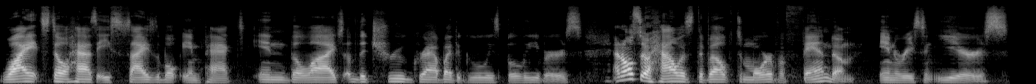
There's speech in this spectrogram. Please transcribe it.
why it still has a sizable impact in the lives of the true Grab by the Ghoulies believers, and also how it's developed more of a fandom in recent years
